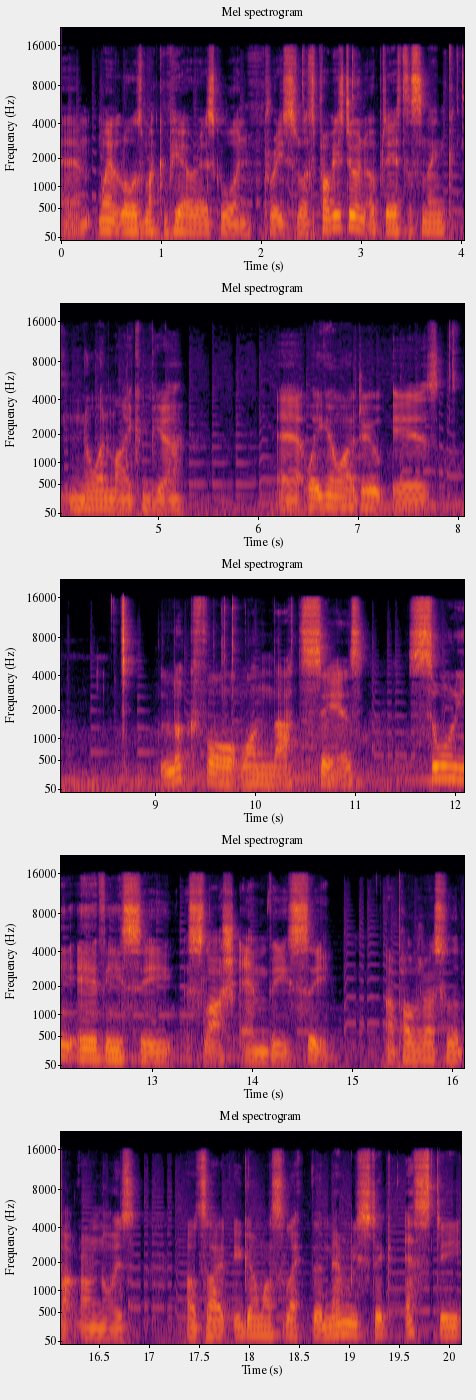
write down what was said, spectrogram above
Um, when it loads my computer is going pretty slow, it's probably doing updates or something, knowing my computer. Uh, what you're going to want to do is look for one that says Sony AVC slash MVC. I apologise for the background noise outside. You're going to want to select the memory stick SD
